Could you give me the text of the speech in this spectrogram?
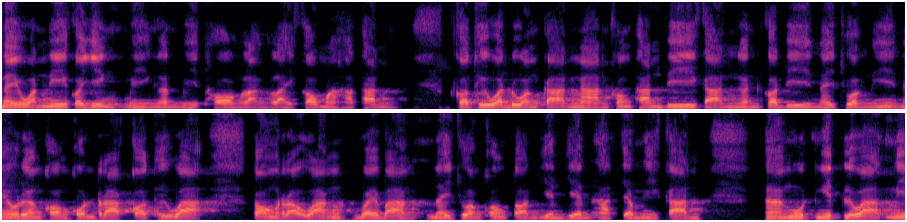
ในวันนี้ก็ยิ่งมีเงินมีทองหลั่งไหลเข้ามาหาท่าน ก็ถือว่าดวงการงานของท่านดี การเงินก็ดีในช่วงนี้ ในเรื่องของคนรักก็ถือว่า ต้องระวังไว้บ้างในช่วงของตอนเย็นๆอาจจะมีการหงุดหงิดหรือว่ามี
